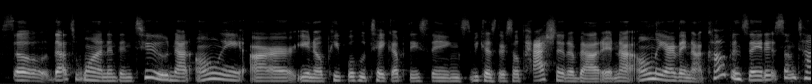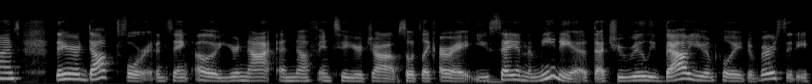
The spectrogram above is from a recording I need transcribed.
So that's one. And then two, not only are you know people who take up these things because they're so passionate about it, not only are they not compensated, sometimes they're docked for it and saying, oh, you're not enough into your job. So it's like, all right, you mm. say in the media that you really value employee diversity.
